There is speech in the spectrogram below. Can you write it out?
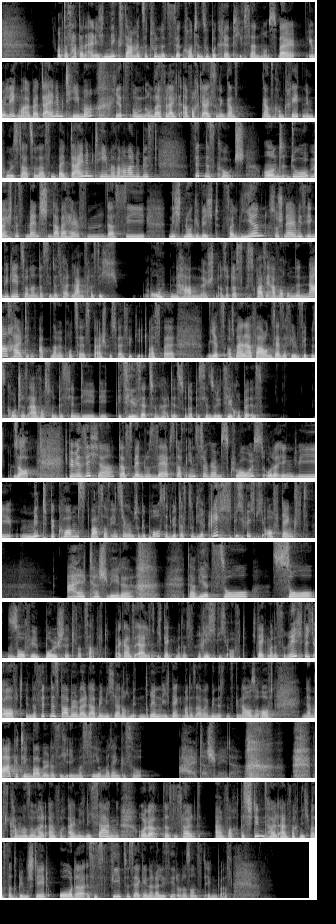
Und das hat dann eigentlich nichts damit zu tun, dass dieser Content super kreativ sein muss. Weil überleg mal, bei deinem Thema, jetzt um, um da vielleicht einfach gleich so einen ganz, ganz konkreten Impuls dazulassen, bei deinem Thema, sagen wir mal, du bist Fitnesscoach und du möchtest Menschen dabei helfen, dass sie nicht nur Gewicht verlieren, so schnell wie es irgendwie geht, sondern dass sie das halt langfristig unten haben möchten. Also dass es quasi einfach um einen nachhaltigen Abnahmeprozess beispielsweise geht, was bei jetzt aus meiner Erfahrung sehr, sehr vielen Fitnesscoaches einfach so ein bisschen die, die, die Zielsetzung halt ist oder ein bisschen so die Zielgruppe ist. So, ich bin mir sicher, dass wenn du selbst auf Instagram scrollst oder irgendwie mitbekommst, was auf Instagram so gepostet wird, dass du dir richtig, richtig oft denkst, alter Schwede, da wird so so, so viel Bullshit verzapft. Weil ganz ehrlich, ich denke mir das richtig oft. Ich denke mir das richtig oft in der Fitnessbubble, weil da bin ich ja noch mittendrin. Ich denke mir das aber mindestens genauso oft in der Marketingbubble, dass ich irgendwas sehe und mir denke so, alter Schwede. Das kann man so halt einfach eigentlich nicht sagen. Oder das ist halt einfach, das stimmt halt einfach nicht, was da drin steht. Oder es ist viel zu sehr generalisiert oder sonst irgendwas.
